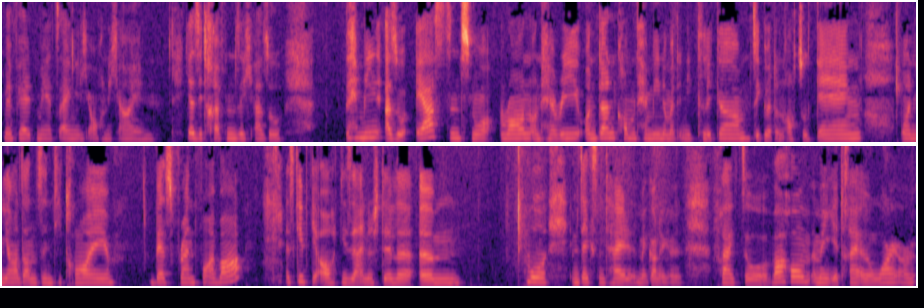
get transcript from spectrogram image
mir fällt mir jetzt eigentlich auch nicht ein. Ja, sie treffen sich also. Hermine, also erst sind es nur Ron und Harry und dann kommt Hermine mit in die Clique. Sie gehört dann auch zur Gang. Und ja, dann sind die drei Best Friends Forever. Es gibt ja auch diese eine Stelle, ähm, wo im sechsten Teil McGonagall fragt so, warum immer ihr drei, also why are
